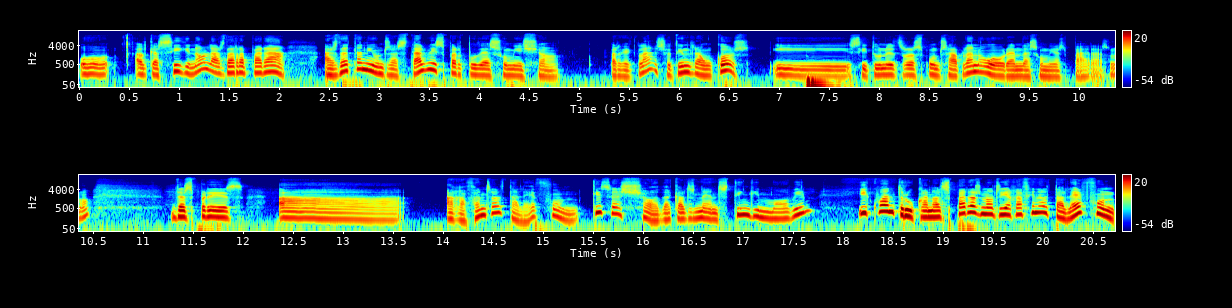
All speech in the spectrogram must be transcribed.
o el que sigui, no? l'has de reparar, has de tenir uns estalvis per poder assumir això, perquè clar, això tindrà un cost, i si tu n'ets responsable no ho haurem d'assumir els pares, no? Després, eh, agafa'ns el telèfon. Què és això de que els nens tinguin mòbil i quan truquen els pares no els hi agafin el telèfon?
